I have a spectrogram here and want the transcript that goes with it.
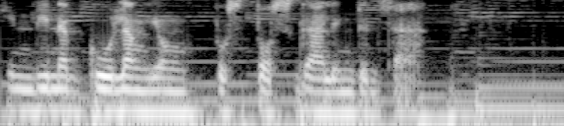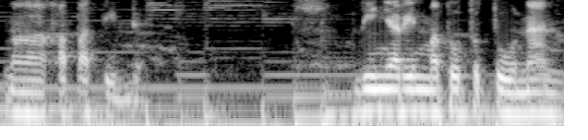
hindi nagkulang yung tustos galing dun sa mga kapatid. Hindi niya rin matututunan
